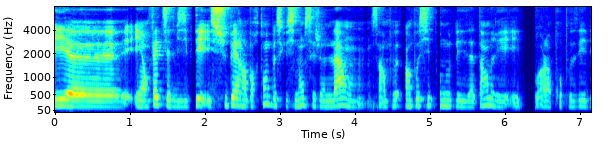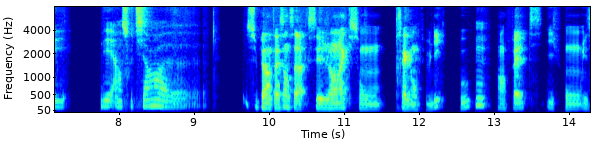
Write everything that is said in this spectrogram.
Euh, et, en fait, cette visibilité est super importante parce que sinon, ces jeunes-là, c'est un peu impossible pour nous de les atteindre et, de pouvoir leur proposer des, des un soutien. Euh. Super intéressant, c'est-à-dire que ces gens-là qui sont très grand public, mm. en fait, ils, font, ils,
